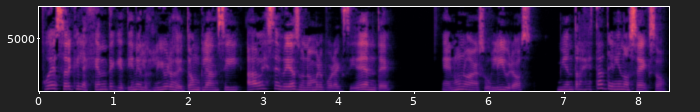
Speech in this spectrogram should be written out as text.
Puede ser que la gente que tiene los libros de Tom Clancy a veces vea su nombre por accidente en uno de sus libros mientras está teniendo sexo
